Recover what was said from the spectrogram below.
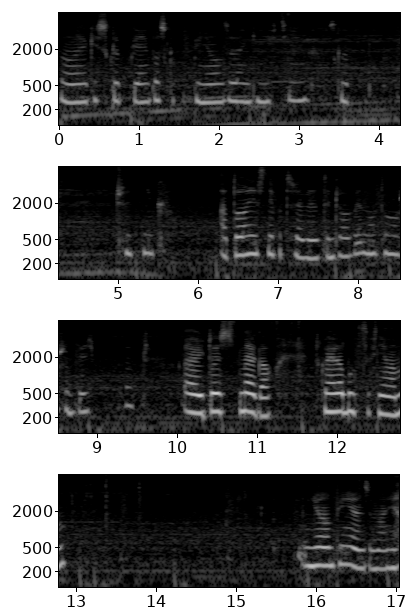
To jakiś sklep Game Pass, sklep pieniądze, gifting, sklep czytnik. A to jest niepotrzebny tęczowy, no to może być. Ej, to jest mega. Tylko ja robuxów nie mam. Nie mam pieniędzy na nie.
